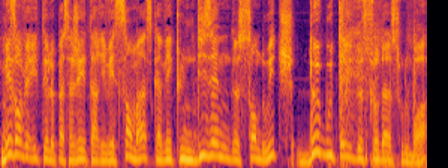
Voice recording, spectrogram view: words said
Mais en vérité, le passager est arrivé sans masque, avec une dizaine de sandwichs, deux bouteilles de soda sous le bras.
